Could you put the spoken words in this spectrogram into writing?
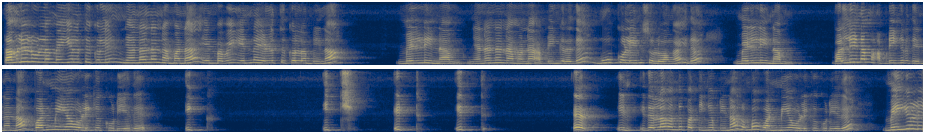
தமிழில் உள்ள மெய்யெழுத்துக்களில் ஞனன நமன என்பவை என்ன எழுத்துக்கள் அப்படின்னா மெல்லினம். ஞனன நமன அப்படிங்கிறது மூக்கொலின்னு சொல்லுவாங்க. இது மெல்லினம். வல்லினம் அப்படிங்கிறது என்னன்னா வன்மையாக ஒழிக்கக்கூடியது. இக். இச். இட். இத். எர். இன் இதெல்லாம் வந்து பார்த்திங்க அப்படின்னா ரொம்ப வன்மையாக ஒழிக்கக்கூடியது. மெய்யொலி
